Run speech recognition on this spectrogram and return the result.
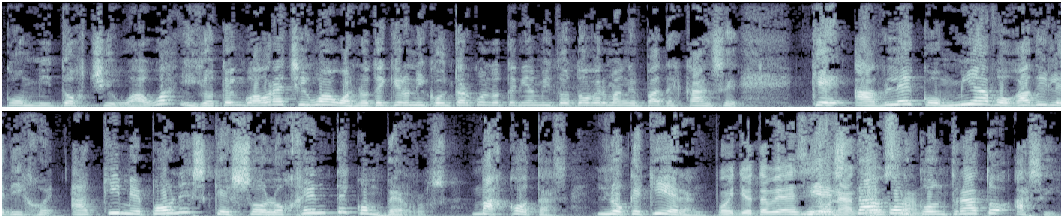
con mis dos chihuahuas, y yo tengo ahora chihuahuas, no te quiero ni contar cuando tenía mi dos Doberman en paz descanse, que hablé con mi abogado y le dijo, aquí me pones que solo gente con perros, mascotas, lo que quieran. Pues yo te voy a decir y una está cosa. por contrato así.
